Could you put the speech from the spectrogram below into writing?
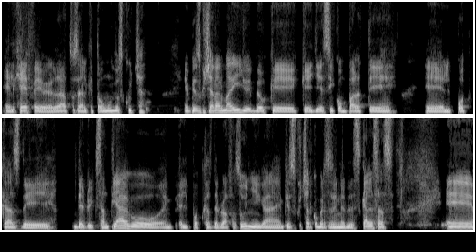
el jefe, ¿verdad? O sea, el que todo el mundo escucha. Empiezo a escuchar Armadillo y veo que, que Jesse comparte el podcast de, de Rick Santiago, em, el podcast de Rafa Zúñiga, empiezo a escuchar conversaciones descalzas eh,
